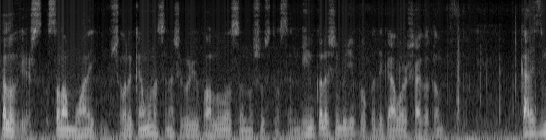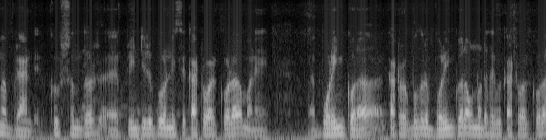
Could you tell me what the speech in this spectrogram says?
হ্যালো ভিউয়ার্স আসসালামু আলাইকুম। সকলে কেমন আছেন? আশা করি ভালো আছেন ও সুস্থ আছেন। নিউ কালেকশন ভিডিও পক্ষ থেকে আবার স্বাগতম। কারিজমা ব্র্যান্ডের খুব সুন্দর প্রিন্টের উপর নিচে কাটওয়ার্ক করা মানে বোরিং করা কাটওয়ার্ক বলতে বোরিং করা, অন্যটা থাকবে কাটওয়ার্ক করা।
